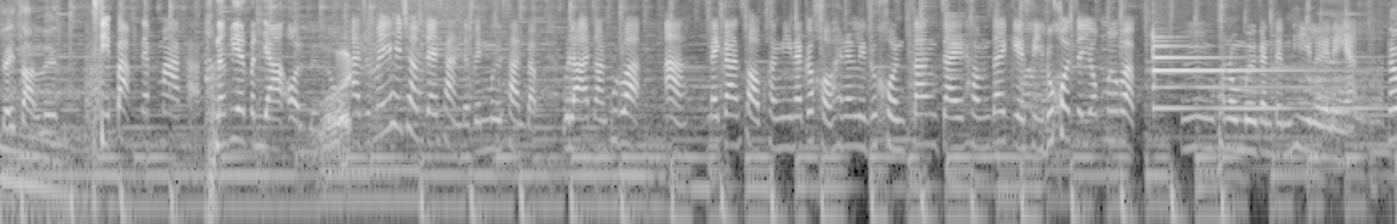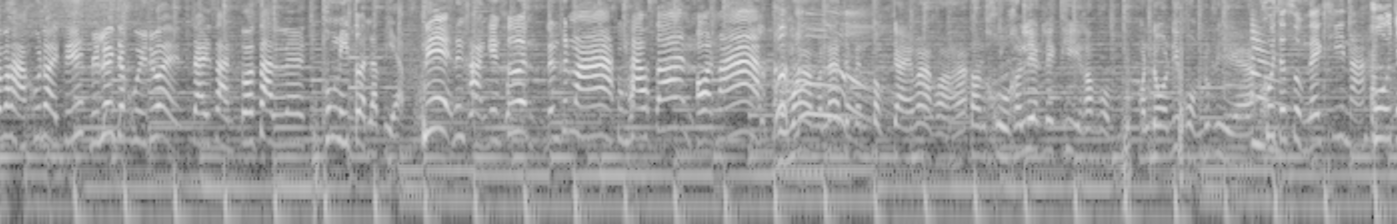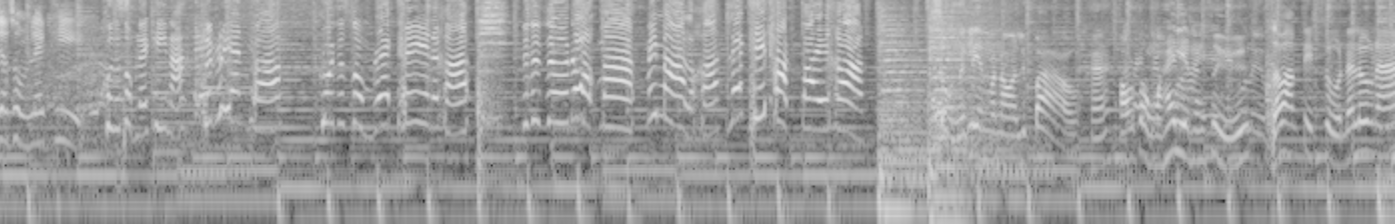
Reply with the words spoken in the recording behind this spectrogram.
ใจสั่นเลย สีปากแซ่บมากค่ะ นักเรียนปัญญาอ่อนเลย อาจจะไม่ใช่เชิงใจสั่นแต่เป็นมือสั่นแบบ เวลาอาจารย์พูดว่า อะ ในการสอบครั้งนี้นะก็ขอให้นักเรียนทุกคนตั้งใจทำได้เกรดสีทุกคนจะยกมือแบบอืมพนมมือกันเต็มที่เลยอะไรเงี้ยเธอมาหาครูหน่อยสิมีเรื่องจะคุยด้วย ใจสั่นตัวสั่นเลยพรุ่งนี้ตรวจระเบียบ นี่ดึงขาเก่งขึ้นดึงขึ้นมาถุงเท้าสั้นอ่อนมากผมว่ามันน่าจะเป็นตกใจมากกว่าฮะตอนครูเขาเรียกเลขที่ครับผมมันโดนที่ผมทุกทีฮะครูจะสุ่มเลขที่นะครูจะสุ่มเลขที่ครูจะสุ่มเลขที่นะนักเรียนคะ นักเรียนมานอนหรือเปล่าฮะเขาส่งมาให้เรียนหนังสือ ระวังติดศูนย์นะลูกนะ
